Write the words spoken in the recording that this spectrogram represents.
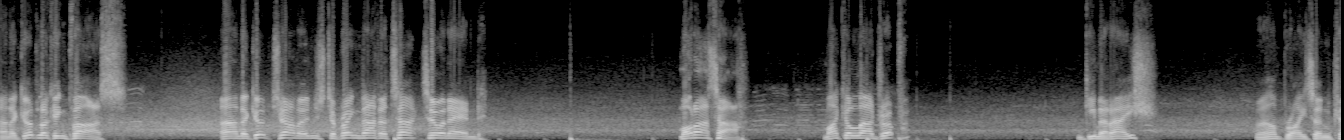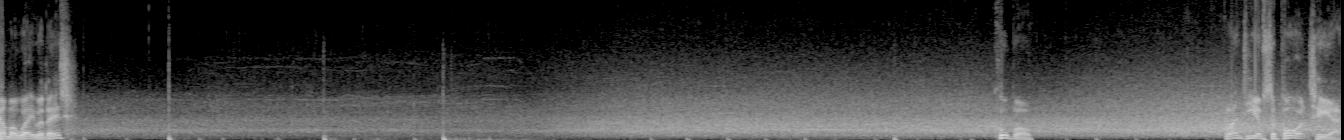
And a good-looking pass. And a good challenge to bring that attack to an end. Morata. Michael Laudrup. Guimaraes. Well, Brighton come away with it. Kubo. Plenty of support here.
